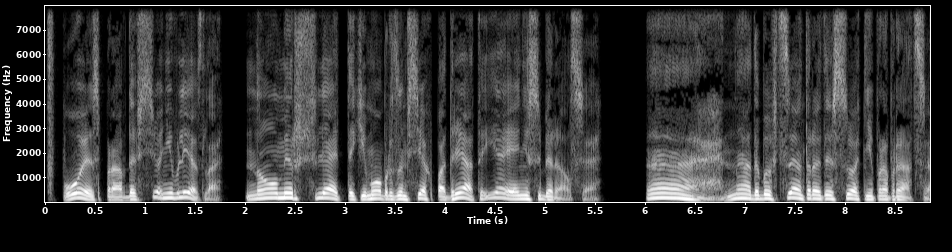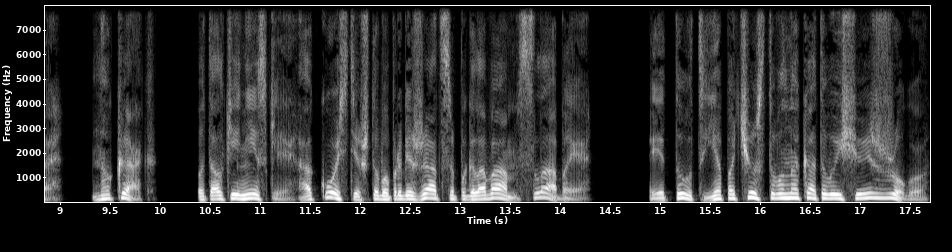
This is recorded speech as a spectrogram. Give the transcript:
В пояс, правда, все не влезло, но умерщвлять таким образом всех подряд я и не собирался. А, надо бы в центр этой сотни пробраться. Но как? Потолки низкие, а кости, чтобы пробежаться по головам, слабые. И тут я почувствовал накатывающую изжогу.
